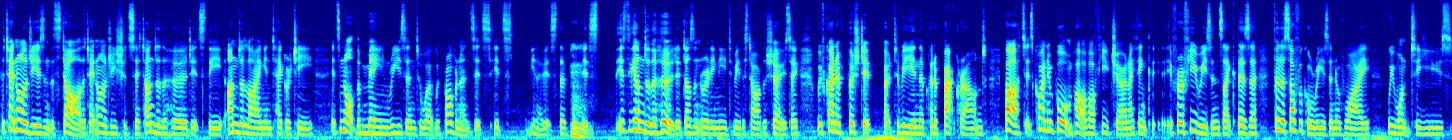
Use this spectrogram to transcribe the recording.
the technology isn't the star. The technology should sit under the hood. It's the underlying integrity. It's not the main reason to work with provenance. It's it's you know it's the hmm. it's is the under the hood. It doesn't really need to be the star of the show. So we've kind of pushed it to be in the kind of background, but it's quite an important part of our future. And I think for a few reasons, like there's a philosophical reason of why we want to use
